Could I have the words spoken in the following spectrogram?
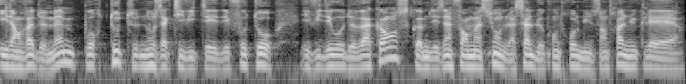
il en va de même pour toutes nos activités, des photos et vidéos de vacances comme des informations de la salle de contrôle d'une centrale nucléaire,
